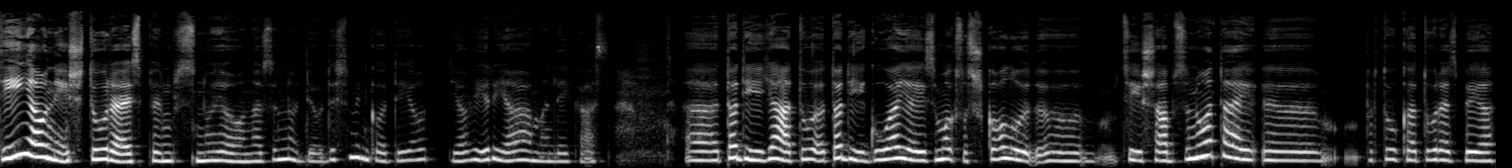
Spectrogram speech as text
Tie jaunieši turēs pirms, nu jau, nezinu, 20 gadi jau, jau ir, jā, man liekas. Tad, jā, to, tad goja iz mākslas skolu cīši apzinotai par to, ka toreiz bija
